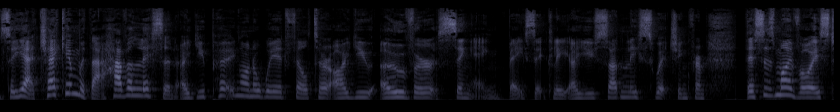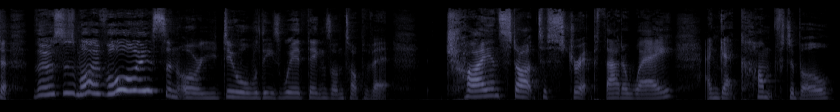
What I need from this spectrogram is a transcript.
so yeah, check in with that. Have a listen. Are you putting on a weird filter? Are you over singing basically? Are you suddenly switching from this is my voice to this is my voice and or you do all these weird things on top of it? Try and start to strip that away and get comfortable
